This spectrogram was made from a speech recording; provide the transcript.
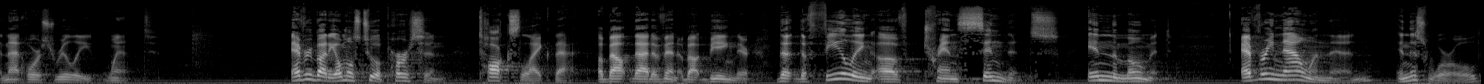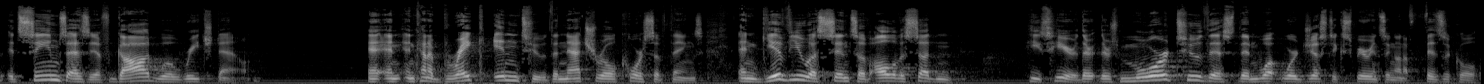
and that horse really went. Everybody, almost to a person, talks like that about that event, about being there. The, the feeling of transcendence in the moment. Every now and then in this world, it seems as if God will reach down and, and, and, kind of break into the natural course of things and give you a sense of all of a sudden, He's here. There, there's more to this than what we're just experiencing on a physical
